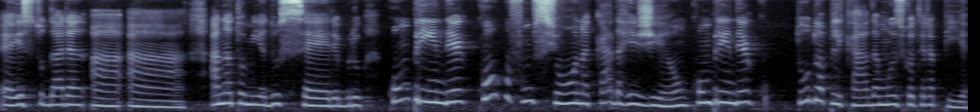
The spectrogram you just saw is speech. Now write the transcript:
é, estudar a, a, a anatomia do cérebro, compreender como funciona cada região, compreender tudo aplicado à musicoterapia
